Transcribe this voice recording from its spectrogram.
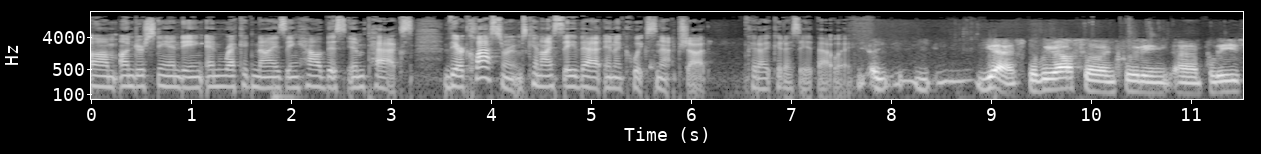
um, understanding and recognizing how this impacts their classrooms. Can I say that in a quick snapshot? Could I could I say it that way? Uh, yes, but we're also including uh, police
